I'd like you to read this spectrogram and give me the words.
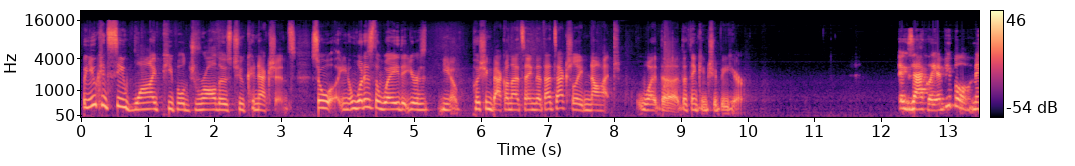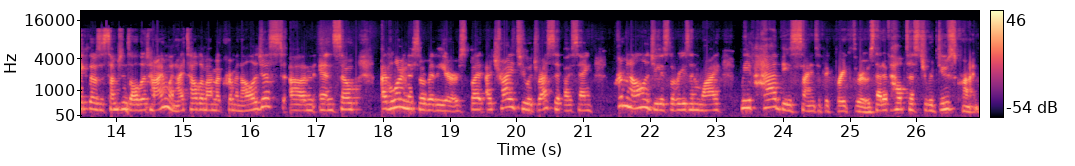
But you can see why people draw those two connections. So you know, what is the way that you're you know pushing back on that, saying that that's actually not what the the thinking should be here? Exactly. And people make those assumptions all the time when I tell them I'm a criminologist. Um, and so I've learned this over the years, but I try to address it by saying criminology is the reason why we've had these scientific breakthroughs that have helped us to reduce crime.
